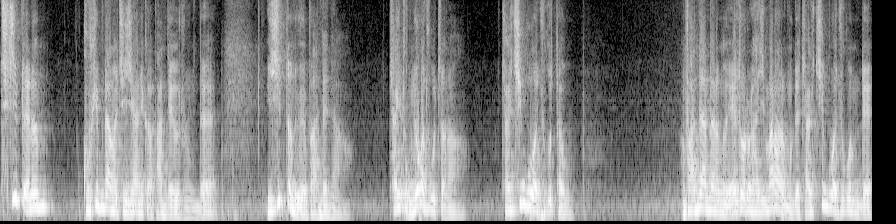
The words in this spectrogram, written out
70대는 국힘당을 지지하니까 반대 그러는데 20대는 왜 반대냐? 자기 동료가 죽었잖아. 자기 친구가 죽었다고. 반대한다는 건 애도를 하지 말라는 건데 자기 친구가 죽었는데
